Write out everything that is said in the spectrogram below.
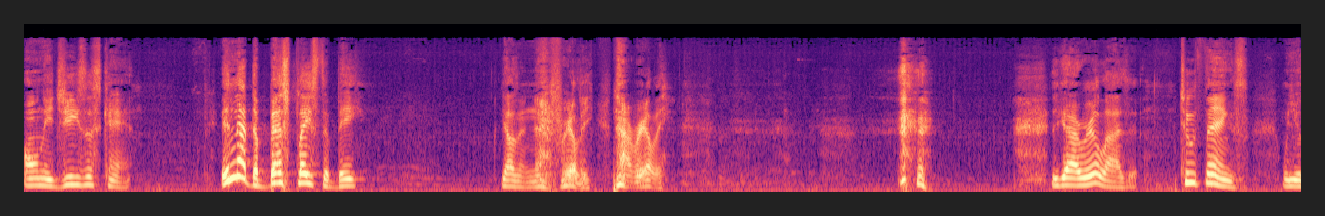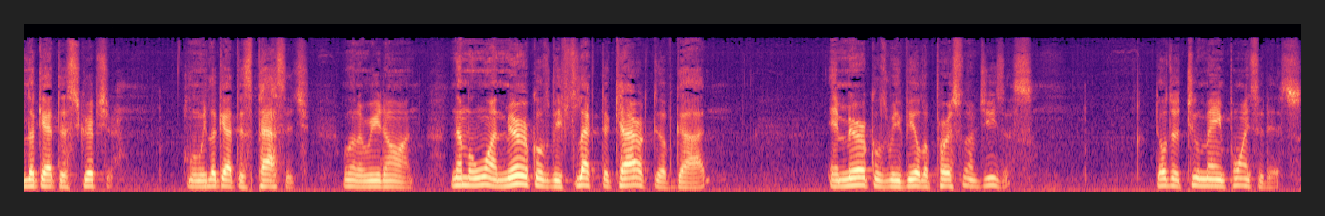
Only Jesus can. Isn't that the best place to be? Y'all said, not really, not really. you got to realize it. Two things when you look at this scripture, when we look at this passage. We're going to read on. Number one, miracles reflect the character of God, and miracles reveal the person of Jesus. Those are two main points of this.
